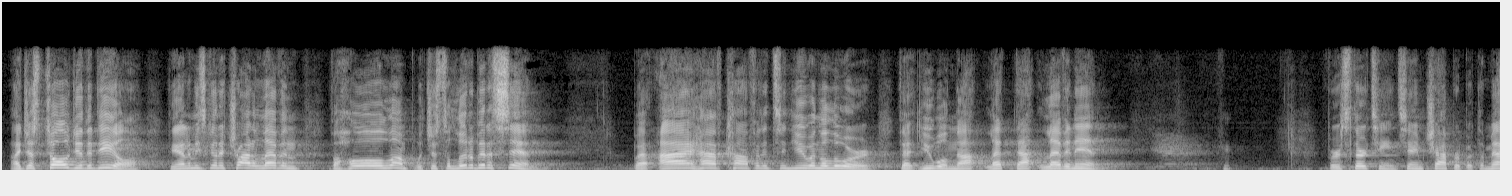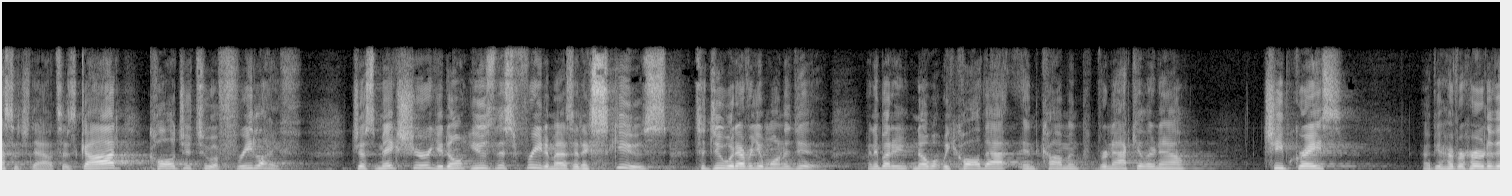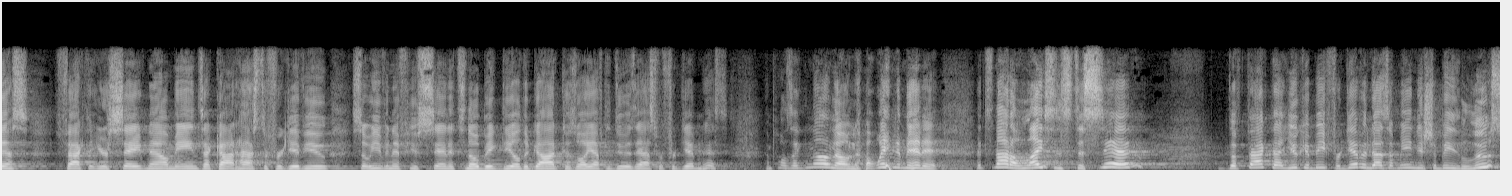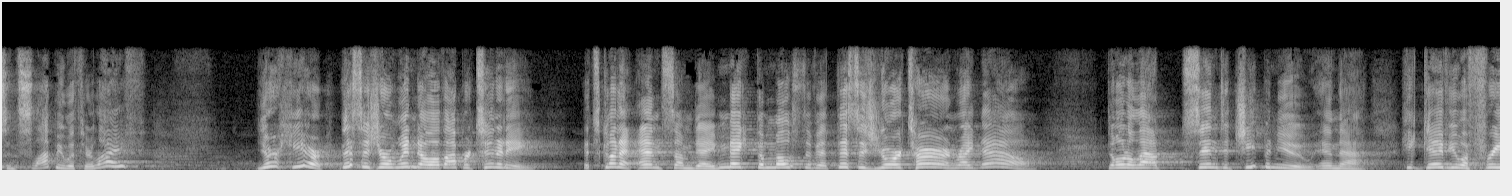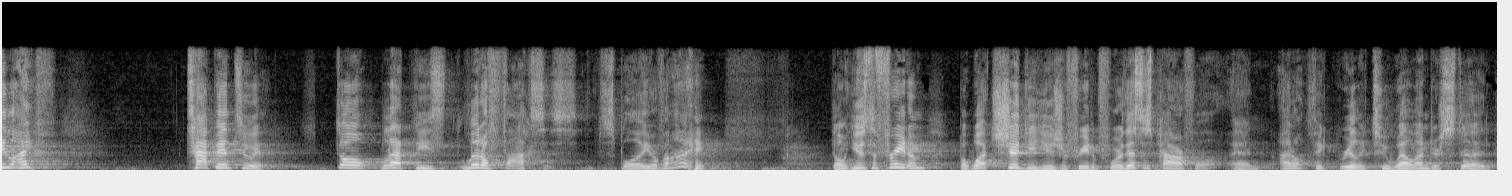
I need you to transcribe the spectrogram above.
I just told you the deal. The enemy's going to try to leaven the whole lump with just a little bit of sin. But I have confidence in you and the Lord that you will not let that leaven in. Verse 13, same chapter, but the message now. It says, God called you to a free life. Just make sure you don't use this freedom as an excuse to do whatever you want to do. Anybody know what we call that in common vernacular now? Cheap grace. Have you ever heard of this? The fact that you're saved now means that God has to forgive you. So even if you sin, it's no big deal to God because all you have to do is ask for forgiveness. And Paul's like, no, no, no, wait a minute. It's not a license to sin. The fact that you can be forgiven doesn't mean you should be loose and sloppy with your life. You're here. This is your window of opportunity. It's going to end someday. Make the most of it. This is your turn right now. Don't allow sin to cheapen you in that. He gave you a free life. Tap into it. Don't let these little foxes spoil your vine. Don't use the freedom, but what should you use your freedom for? This is powerful, and I don't think really too well understood.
